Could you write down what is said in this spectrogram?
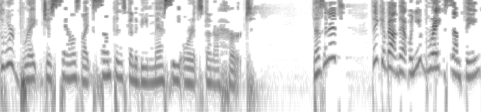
The word break just sounds like something's going to be messy or it's going to hurt. Doesn't it? Think about that. When you break something,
